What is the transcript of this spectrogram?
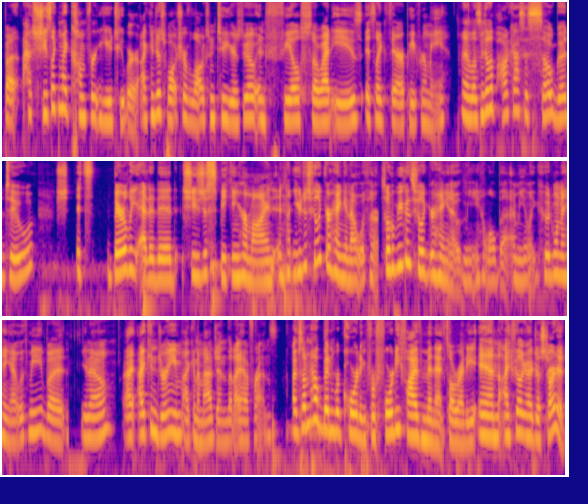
But she's like my comfort YouTuber. I can just watch her vlogs from 2 years ago and feel so at ease. It's like therapy for me. And listening to the podcast is so good too. It's barely edited. She's just speaking her mind, and you just feel like you're hanging out with her. So I hope you guys feel like you're hanging out with me a little bit. I mean, like, who'd want to hang out with me? But, you know, I, I can dream, I can imagine that I have friends. I've somehow been recording for 45 minutes already, and I feel like I just started.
